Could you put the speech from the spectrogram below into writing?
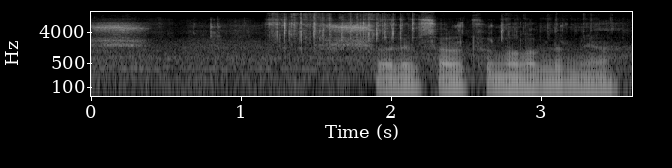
Ş- Şöyle bir sarı turna olabilir mi ya?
